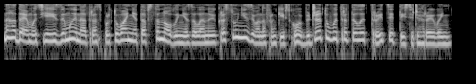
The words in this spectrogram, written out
Нагадаємо, цієї зими на транспортування та встановлення зеленої красуні з івано-франківського бюджету витратили 30 тисяч гривень.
